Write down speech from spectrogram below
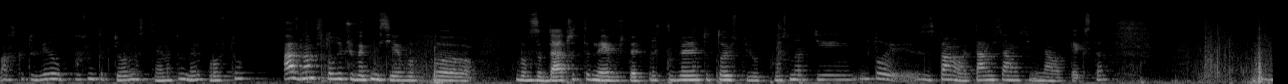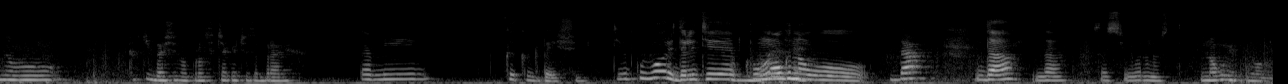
аз като видя отпуснат актьор на сцената, мен просто... Аз знам, че този човек не си е в, в задачата, не е въобще в представлението, той стои отпуснат и той застанал е там и само си минава текста. Но... Какъв ти беше въпросът? Чакай, че забравих. Ами, какъв беше? Ти отговори. Дали ти е Отговори помогнало? Да, да, да, със сигурност. Много ми помогна.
